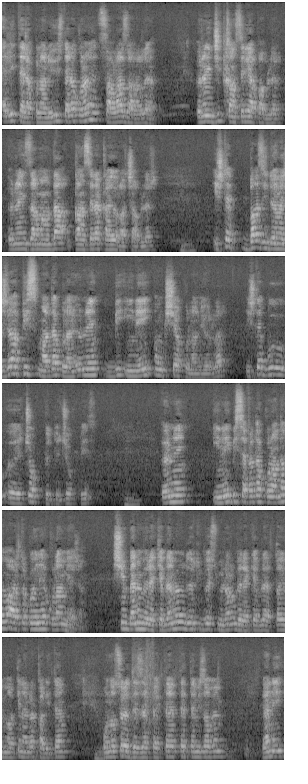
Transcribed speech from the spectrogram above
50 TL kullanıyor, 100 TL kullanıyor, sağlığa zararlı. Örneğin cilt kanseri yapabilir. Örneğin zamanda kansere kayol açabilir. İşte bazı dövmeciler pis madde kullanıyor. Örneğin bir iğneyi 10 kişiye kullanıyorlar. İşte bu e, çok kötü, çok pis. Örneğin iğneyi bir seferde kullandım mı artık o iğneyi kullanmayacağım. Şimdi benim mürekkeplerim 4-5 milyon mürekkepler. Tabii makineler kalite. Ondan sonra dezenfekte, tertemiz abim. Yani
